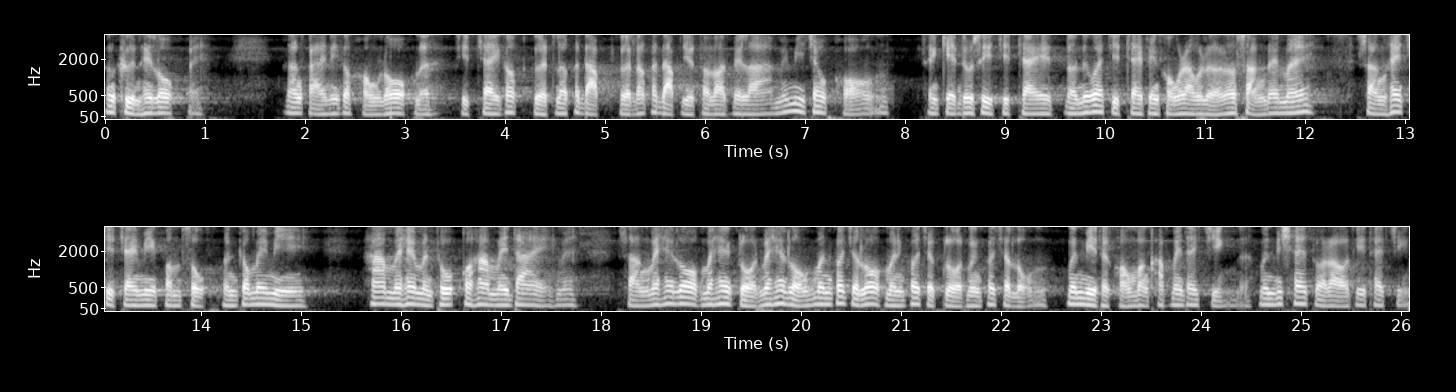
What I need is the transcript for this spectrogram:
ต้องคืนให้โลกไป ร่างกายนี้ก็ของโลกนะจิตใจก็เกิดแล้วก็ดับ เกิดแล้วก็ดับอยู่ตลอดเวลา ไม่มีเจ้าของ สังเกตดูสิจิตใจ เรานึกว่าจิตใจเป็นของเราเหรอเราสั่งได้ไหมสั่งให้จิตใจมีความสุข มันก็ไม่มีห้ามไม่ให้มันทุกข์ก็ห้ามไม่ได้ไหมสั่งไม่ให้โลภไม่ให้โกรธไม่ให้หลง มันก็จะโลภมันก็จะโกรธมันก็จะหลง มันมีแต่ของบังคับไม่ได้จริงนะมันไม่ใช่ตัวเราที่แท้จริง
